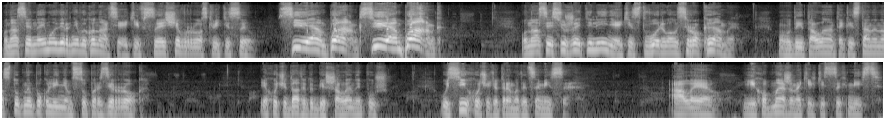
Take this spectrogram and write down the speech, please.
У нас є неймовірні виконавці, які все ще в розквіті сил. CM Punk! CM Punk! У нас є сюжетні лінії, які створювались роками. Молодий талант, який стане наступним поколінням суперзірок. Я хочу дати тобі шалений пуш. Усі хочуть отримати це місце. Але їх обмежена кількість цих місць.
